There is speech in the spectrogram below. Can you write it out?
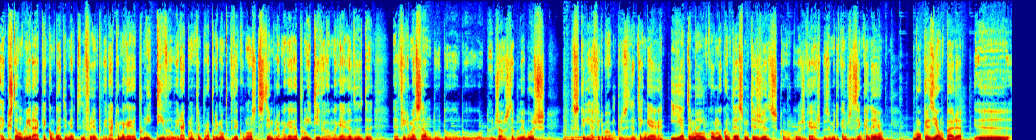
a questão do Iraque é completamente diferente. O Iraque é uma guerra punitiva. O Iraque não tem propriamente que ver com o 11 de setembro. É uma guerra punitiva, é uma guerra de, de afirmação do, do, do, do George W. Bush, se queria afirmar um presidente em guerra, e é também, como acontece muitas vezes com, com as guerras que os americanos desencadeiam, uma ocasião para eh,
